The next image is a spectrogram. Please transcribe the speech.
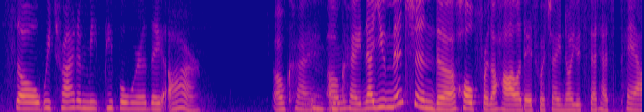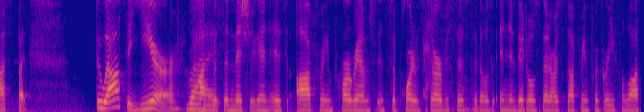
So we try to meet people where they are. Okay, mm-hmm. okay. Now you mentioned the Hope for the Holidays, which I know you said has passed, but throughout the year, right. Hospice of Michigan is offering programs and supportive services Excellent. to those individuals that are suffering for grief and loss.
